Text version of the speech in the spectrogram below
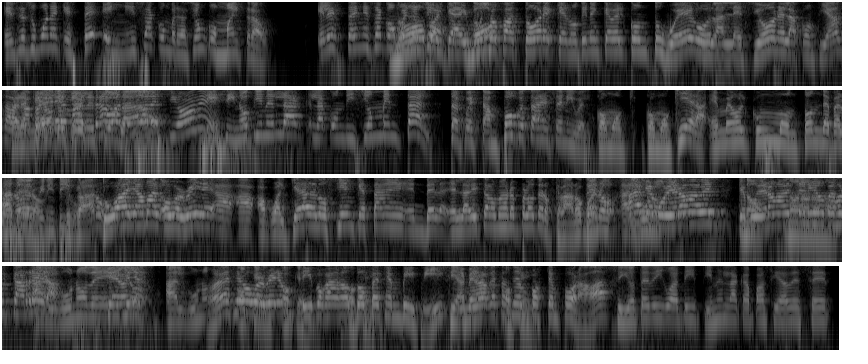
Él se supone que esté en esa conversación con Mike Trout. Él está en esa no, conversación. porque hay No, muchos factores que no tienen que ver con tu juego, las lesiones, la confianza, Pero la es que no lesionado. lesiones. Y si no tienes la, la condición mental, te- pues tampoco estás a ese nivel. como, como quiera, es mejor que un montón de Ah, peloteros. no, definitivo. Claro. ¿Tú vas a llamar overrated a, a- a cualquiera de los 100 que están en, la, en la lista de los mejores peloteros? Claro que Bueno, no. Ah, que pudieron haber, que No, pudieron haber no, no, tenido no, no. mejor carrera. Alguno de Que no ellos, haya- algunos. No voy a decir ok, overrated a un tipo que ha ganado dos veces MVP. Si y mira lo que está haciendo en postemporada. Si yo te digo a ti, tienes la capacidad de ser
